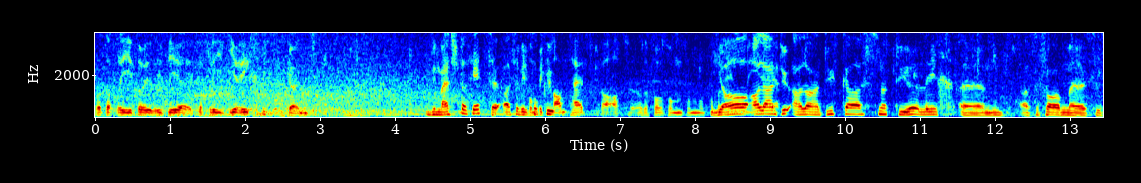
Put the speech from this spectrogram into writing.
wo so, ein bisschen so, in die, so ein bisschen in die Richtung gehen? Wie meinst du das jetzt? Also, vom Bocuse Bekanntheitsgrad? Oder vom, vom, vom, vom ja, Alain, du, Alain Ducasse natürlich, ähm, also vom äh, sein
